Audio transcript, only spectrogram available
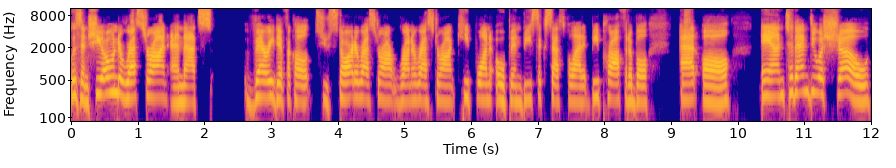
listen, she owned a restaurant, and that's very difficult to start a restaurant, run a restaurant, keep one open, be successful at it, be profitable at all. And to then do a show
